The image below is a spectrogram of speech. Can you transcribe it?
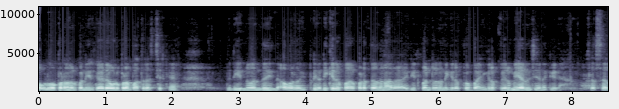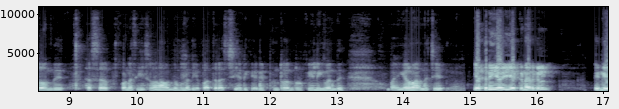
அவ்வளோ படங்கள் பண்ணியிருக்காரு அவ்வளோ படம் பார்த்து ரசிச்சிருக்கேன். திடீர்னு வந்து இந்த அவர் இப்படி அடிக்கிற ப படத்தை வந்து நான் எடிட் பண்ணுறேன்னு நினைக்கிறப்ப பயங்கர பெருமையாக இருந்துச்சு எனக்கு. சஸ்ஸர் வந்து சஸ்ஸர் பண்ண சீன்ஸ்லாம் நான் வந்து முன்னாடியே பார்த்து ரசித்து எடிட் எடிட் பண்ணுறன்ற ஒரு ஃபீலிங் வந்து பயங்கரமாக இருந்துச்சு. எத்தனையோ இயக்குனர்கள் இங்கே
